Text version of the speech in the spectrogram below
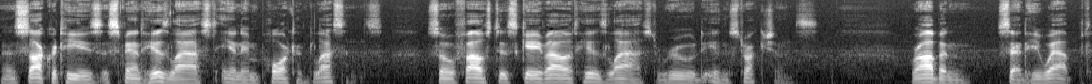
and Socrates spent his last in important lessons, so Faustus gave out his last rude instructions. Robin said he wept.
